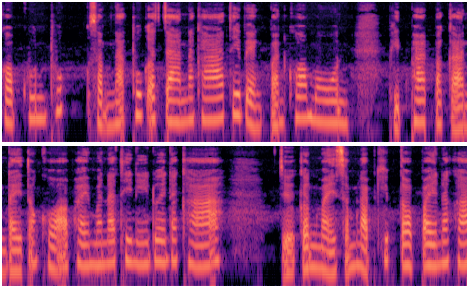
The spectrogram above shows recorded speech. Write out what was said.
ขอบคุณทุกสำนักทุกอาจารย์นะคะ ที่แบ่งปันข้อมูล ผิดพลาดประการใดต้องขออภัยมาณที่นี้ด้วยนะคะ เจอกันใหม่สำหรับคลิปต่อไปนะคะ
